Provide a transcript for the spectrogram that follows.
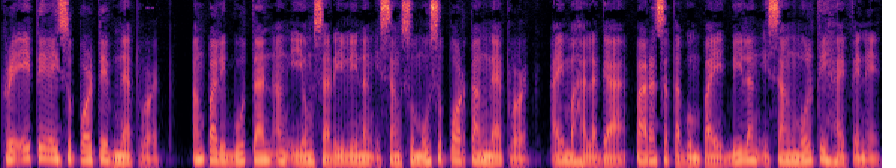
Create a supportive network. Ang palibutan ang iyong sarili ng isang sumusuportang network ay mahalaga para sa tagumpay bilang isang multi-hyphenate.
